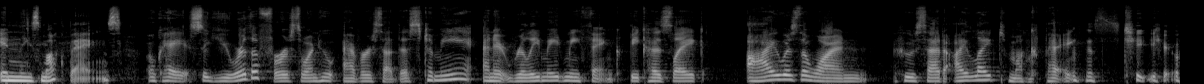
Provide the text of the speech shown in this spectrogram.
in these mukbangs. Okay, so you were the first one who ever said this to me, and it really made me think because, like, I was the one who said I liked mukbangs to you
